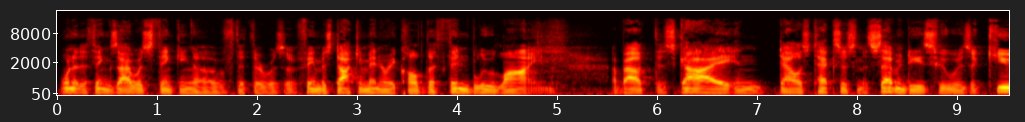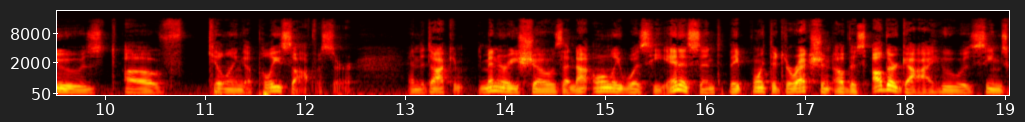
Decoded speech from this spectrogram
one of the things I was thinking of that there was a famous documentary called The Thin Blue Line about this guy in Dallas, Texas in the 70s who was accused of killing a police officer. And the documentary shows that not only was he innocent, they point the direction of this other guy who was seems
